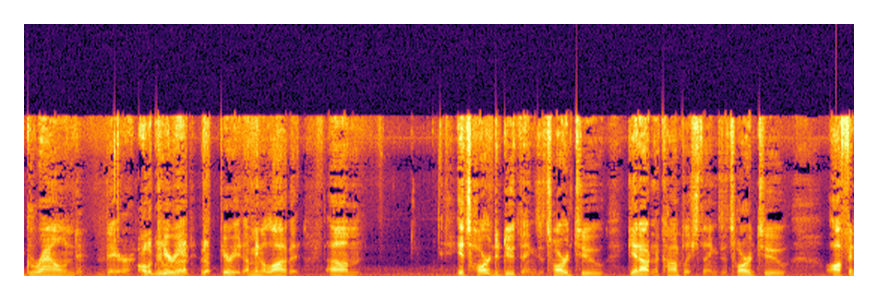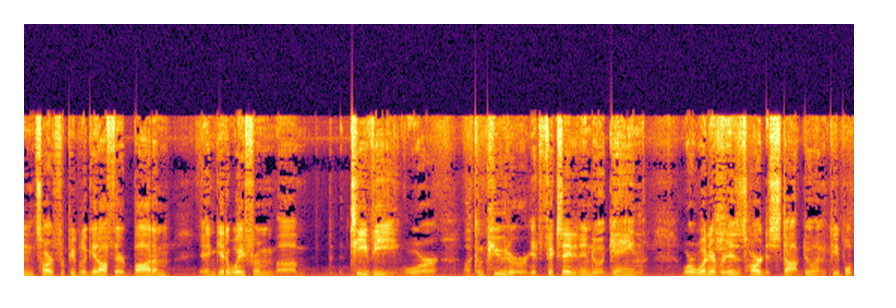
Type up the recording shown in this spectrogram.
ground there. I'll agree with Period. that. Yep. Period. I mean, a lot of it. Um, it's hard to do things. It's hard to get out and accomplish things. It's hard to. Often, it's hard for people to get off their bottom and get away from um, TV or a computer or get fixated into a game or whatever it is. It's hard to stop doing. People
